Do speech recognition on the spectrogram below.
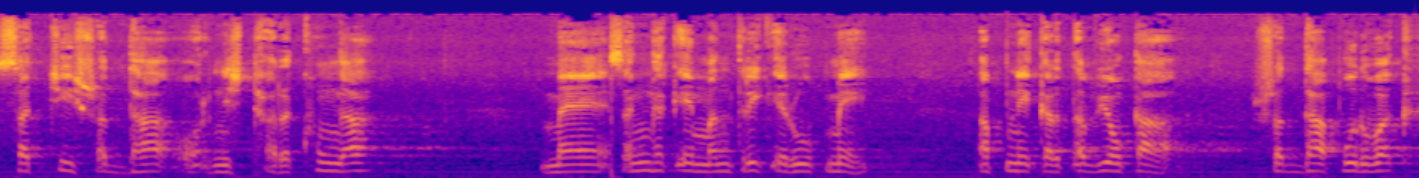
सच्ची श्रद्धा और निष्ठा रखूँगा। मैं संघ के मंत्री के रूप में अपने कर्तव्यों का श्रद्धापूर्वक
